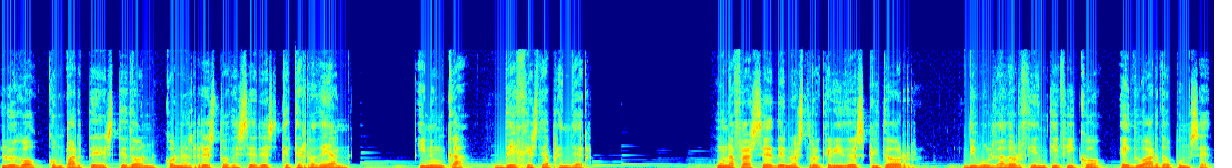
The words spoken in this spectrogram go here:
Luego comparte este don con el resto de seres que te rodean y nunca dejes de aprender. Una frase de nuestro querido escritor, divulgador científico Eduardo Punset.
